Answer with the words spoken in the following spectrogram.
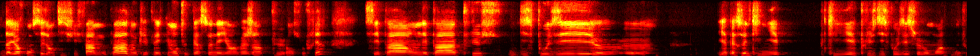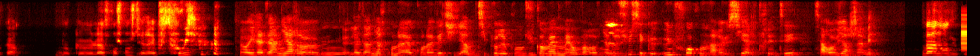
d'ailleurs qu'on s'identifie femme ou pas, donc effectivement toute personne ayant un vagin peut en souffrir. C'est pas, on n'est pas plus disposé. Il euh, y a personne qui n'y est, qui est plus disposé selon moi, en tout cas. Donc euh, là, franchement, je dirais plutôt oui. oui, la dernière, euh, la dernière qu'on a qu'on avait, tu y as un petit peu répondu quand même, mais on va revenir mm. dessus. C'est qu'une fois qu'on a réussi à le traiter, ça revient jamais. Bah non, du coup.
